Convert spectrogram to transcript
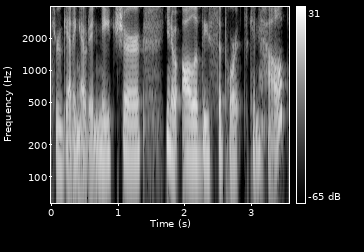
through getting out in nature, you know, all of these supports can help.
